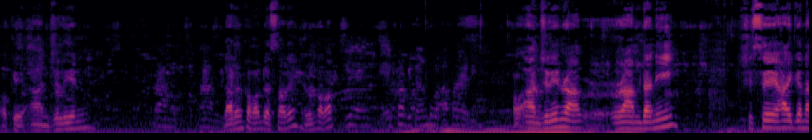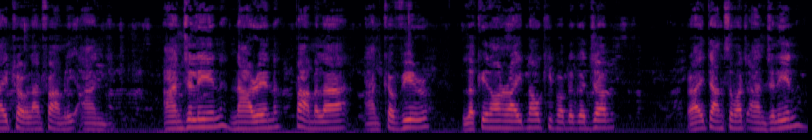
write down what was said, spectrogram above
Okay, Angeline. Ram. That didn't come up just now, eh? It didn't come up? Yeah, it probably done go up already. Oh, Angeline Ram Ramdani. She say hi, good night, Trouble and family. And Angeline, Naren, Pamela, and Kavir looking on right now. Keep up the good job. Right, thanks so much, Angeline.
